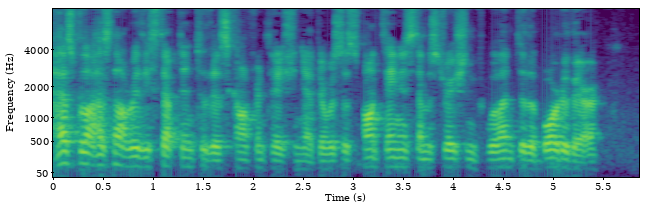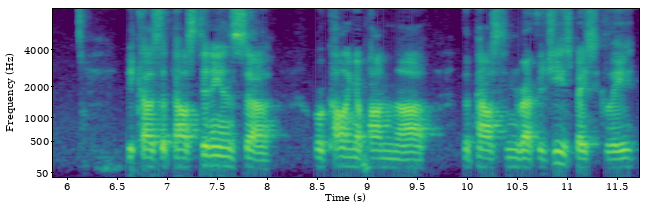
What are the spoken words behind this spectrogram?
Hezbollah has not really stepped into this confrontation yet. There was a spontaneous demonstration went to the border there because the Palestinians uh, were calling upon uh, the Palestinian refugees basically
